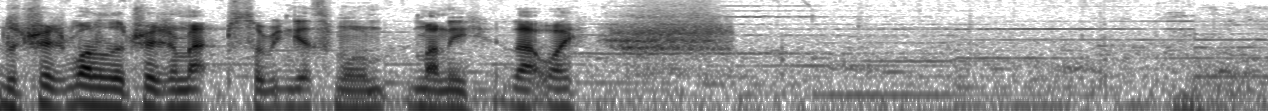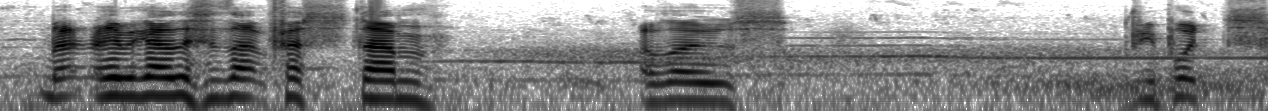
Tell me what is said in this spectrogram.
the treasure, one of the treasure maps, so we can get some more money that way. But here we go. This is that first um, of those viewpoints.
